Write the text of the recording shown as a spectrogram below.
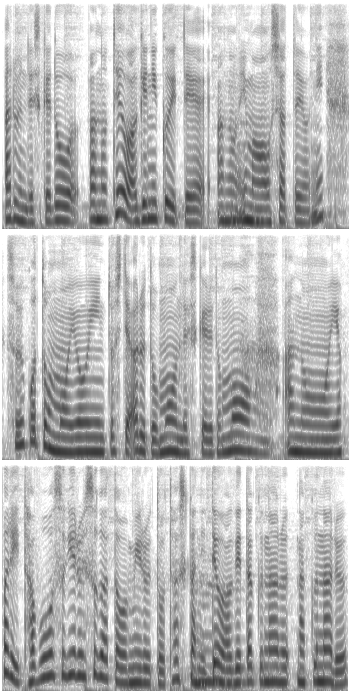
あるんですけどあの手を挙げにくいってあの今おっしゃったように、そういうことも要因としてあると思うんですけれども、はい、あのやっぱり多忙すぎる姿を見ると確かに手を挙げたくなる、なくなる、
